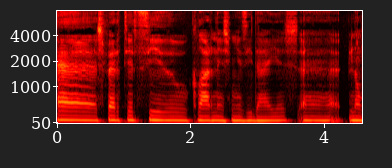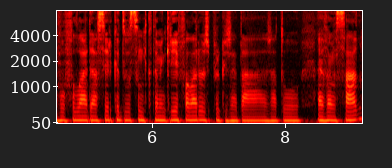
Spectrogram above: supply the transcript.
uh, espero ter sido claro nas minhas ideias. Uh, não vou falar acerca do assunto que também queria falar hoje, porque já está já estou avançado.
